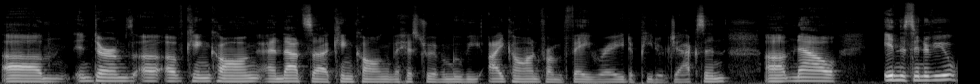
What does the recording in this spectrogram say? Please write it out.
um, in terms of, of, King Kong, and that's uh, King Kong: The History of a Movie Icon from Fay Wray to Peter Jackson. Um, now, in this interview,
